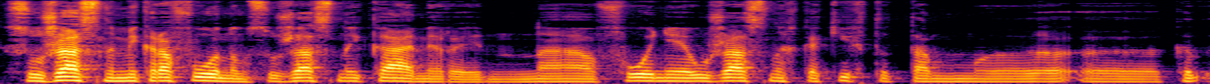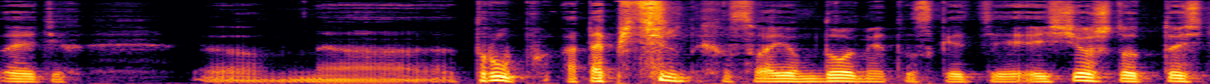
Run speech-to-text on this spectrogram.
с ужасным микрофоном, с ужасной камерой, на фоне ужасных каких-то там э, э, этих труб отопительных в своем доме, так сказать, еще что-то. То есть,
